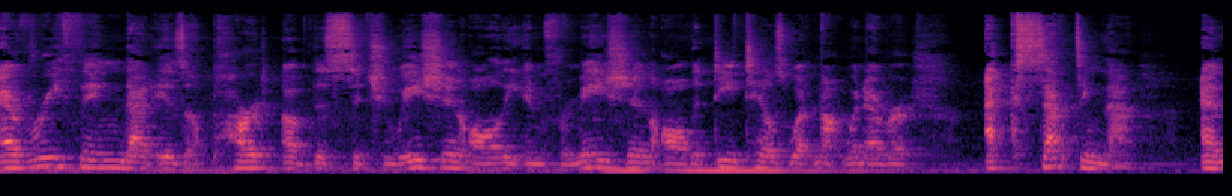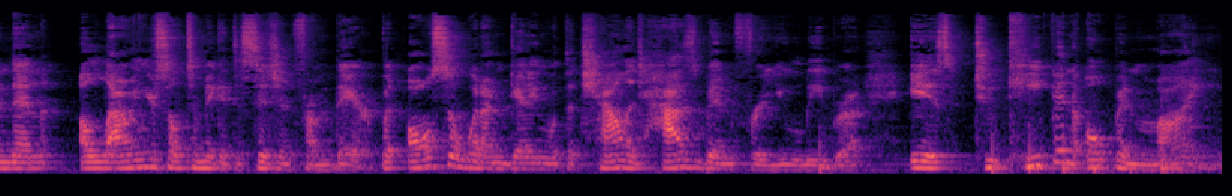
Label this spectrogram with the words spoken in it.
everything that is a part of this situation, all the information, all the details, whatnot, whatever, accepting that and then allowing yourself to make a decision from there. But also, what I'm getting, what the challenge has been for you, Libra, is to keep an open mind.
